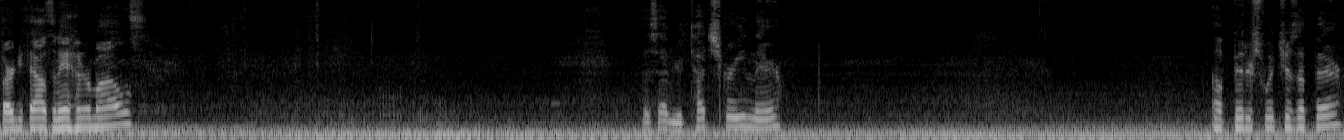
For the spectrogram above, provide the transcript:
Thirty thousand eight hundred miles. Does have your touch screen there. Upfitter switches up there.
